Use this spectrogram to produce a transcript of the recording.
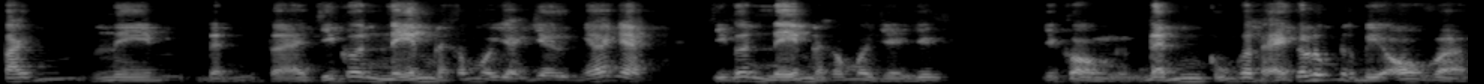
tấn niệm định tuệ chỉ có niệm là không bao giờ dư nhớ nha chỉ có niệm là không bao giờ dư. Chứ còn định cũng có thể có lúc nó bị over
